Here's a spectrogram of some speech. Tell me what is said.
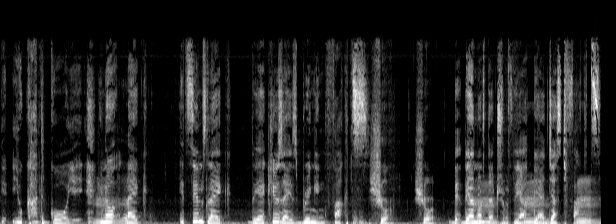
you, you can't go. You, you know, Mm. like it seems like the accuser is bringing facts. Sure, sure. They, they are not the Mm. truth. They are they are Mm. just facts.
